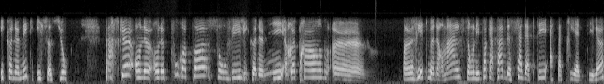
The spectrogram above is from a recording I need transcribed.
économiques et sociaux. Parce que on ne, on ne pourra pas sauver l'économie, reprendre un, un rythme normal si on n'est pas capable de s'adapter à cette réalité-là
